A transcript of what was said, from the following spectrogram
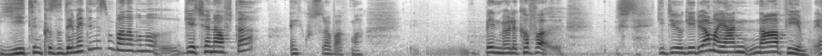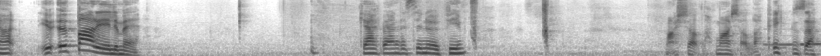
Yiğit'in kızı demediniz mi bana bunu geçen hafta? Ey kusura bakma. Benim öyle kafa işte gidiyor geliyor ama yani ne yapayım? Yani e, öp bari elime. Gel ben de seni öpeyim. Maşallah, maşallah. Pek güzel.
